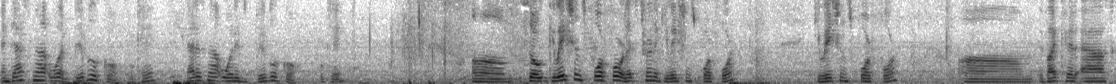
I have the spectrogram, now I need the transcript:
And that's not what biblical, okay? That is not what is biblical, okay? Um, so Galatians 4 4, let's turn to Galatians 4 4. Galatians 4 4. Um, if I could ask,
